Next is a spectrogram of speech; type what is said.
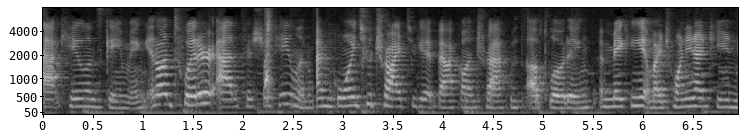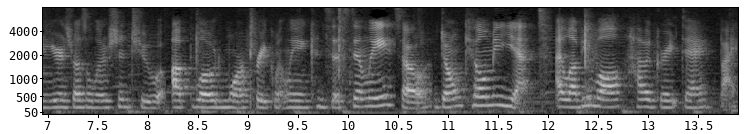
at Kaelyn's Gaming and on Twitter at official Kaylin. I'm going to try to get back on track with uploading. I'm making it my 2019 New Year's resolution to upload more frequently frequently and consistently. So don't kill me yet. I love you all. Have a great day. Bye.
